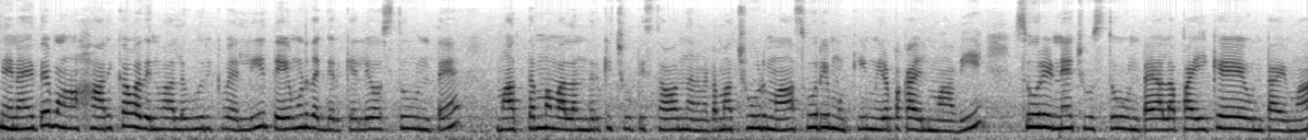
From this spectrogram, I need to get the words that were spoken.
నేనైతే మా హారిక వదిన వాళ్ళ ఊరికి వెళ్ళి దేవుడి దగ్గరికి వెళ్ళి వస్తూ ఉంటే మా అత్తమ్మ వాళ్ళందరికీ చూపిస్తూ ఉందనమాట మా చూడు మా సూర్యముఖి మిరపకాయలు మావి. సూర్యుడినే చూస్తూ ఉంటాయి. అలా పైకే ఉంటాయి మా.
